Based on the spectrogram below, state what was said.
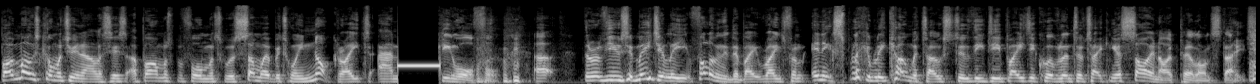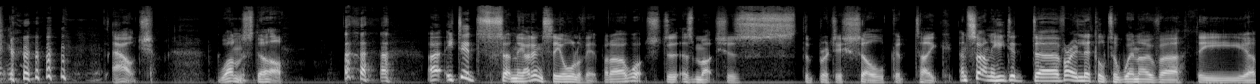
by most commentary analysis, Obama's performance was somewhere between not great and fing awful. Uh, the reviews immediately following the debate ranged from inexplicably comatose to the debate equivalent of taking a cyanide pill on stage. Ouch. One star. uh, he did certainly. I didn't see all of it, but I watched as much as the British soul could take, and certainly he did uh, very little to win over the uh,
